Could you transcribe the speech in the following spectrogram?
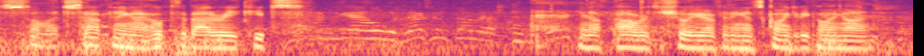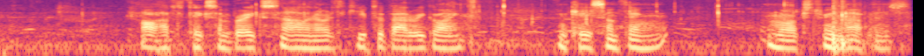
So much is happening. I hope the battery keeps enough power to show you everything that's going to be going on. I'll have to take some breaks now in order to keep the battery going in case something more extreme happens.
